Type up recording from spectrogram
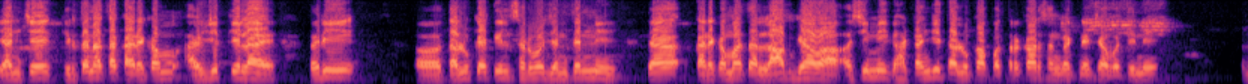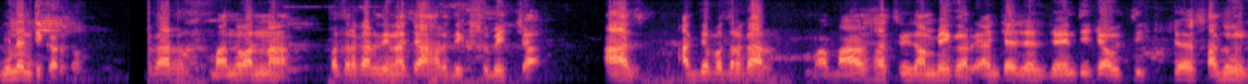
यांचे कीर्तनाचा कार्यक्रम आयोजित केला आहे तरी तालुक्यातील सर्व जनतेंनी त्या कार्यक्रमाचा लाभ घ्यावा अशी मी घाटांजी तालुका पत्रकार संघटनेच्या वतीने विनंती करतो. पत्रकार बांधवांना पत्रकार दिनाच्या हार्दिक शुभेच्छा. आज आद्य पत्रकार बा- बाळशास्त्री जांभेकर यांच्या ज जयंतीचे औचित्य साधून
